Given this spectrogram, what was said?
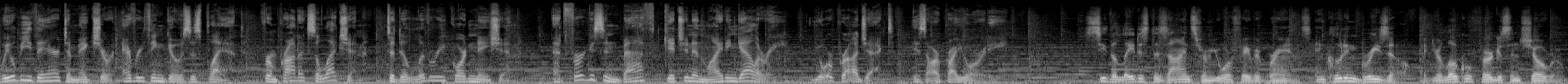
We'll be there to make sure everything goes as planned, from product selection to delivery coordination. At Ferguson Bath, Kitchen, and Lighting Gallery, your project is our priority. See the latest designs from your favorite brands, including Brizo, at your local Ferguson showroom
